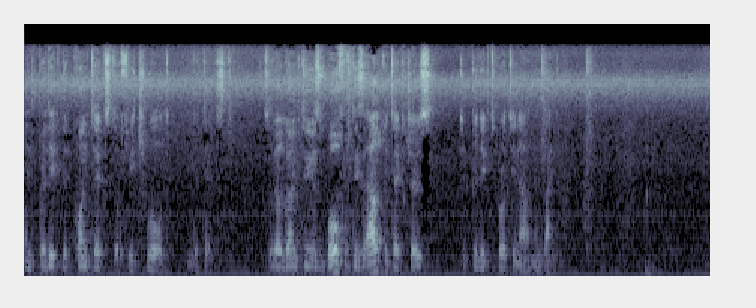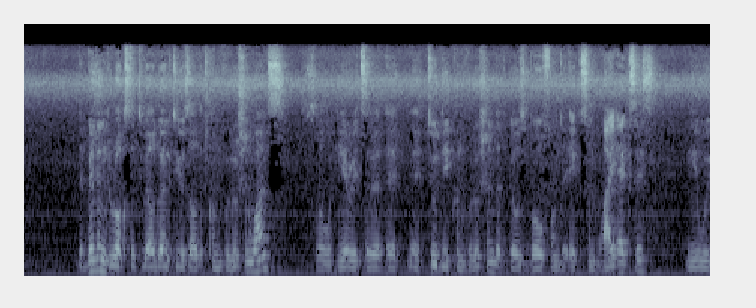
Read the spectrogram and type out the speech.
and predict the context of each word in the text. So we are going to use both of these architectures to predict protein RNA binding. The building blocks that we are going to use are the convolution ones. So here it's a, a, a 2D convolution that goes both on the x and y axis. And here we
